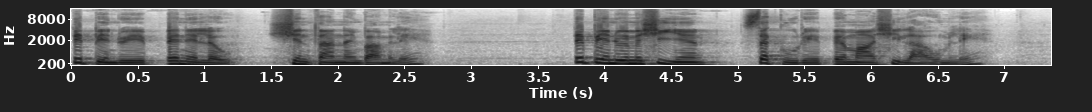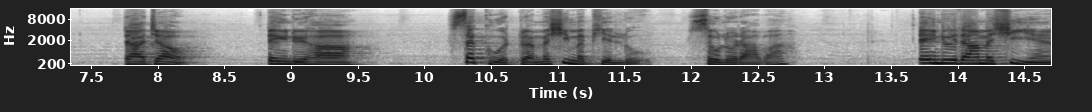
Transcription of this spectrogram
တစ်ပင်တွေပဲ့နဲ့လို့ရှင်သန်နိုင်ပါမလဲ။တစ်ပင်တွေမရှိရင်စက်ကူတွေဘယ်မှာရှိလာအောင်မလဲ။ဒါကြောင့်တိမ်တွေဟာစက်ကူအတွက်မရှိမဖြစ်လို့ဆိုလိုတာပါ။တိမ်တွေသာမရှိရင်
